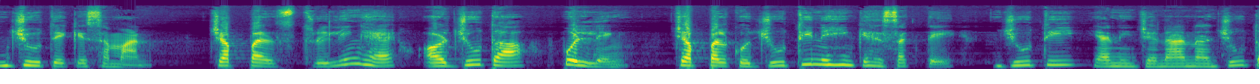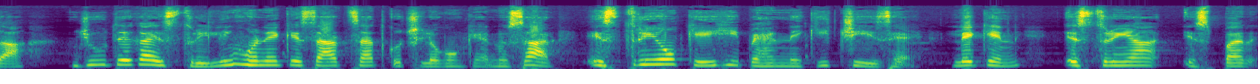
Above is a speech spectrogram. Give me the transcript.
जूते के समान। चप्पल स्त्रीलिंग है और जूता पुल्लिंग। चप्पल को जूती नहीं कह सकते। जूती यानी जनाना जूता, जूते का स्त्रीलिंग होने के साथ साथ कुछ लोगों के अनुसार स्त्रियों के ही पहनने की चीज़ है। लेकिन स्त्रियाँ इस पर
